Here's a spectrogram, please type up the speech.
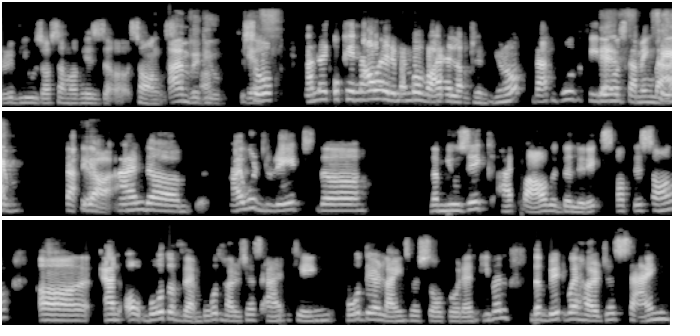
reviews of some of his uh, songs. I'm with you. So i'm like okay now i remember why i loved him you know? That whole feeling was coming back. same. That, Yeah. yeah. and um, I would rate the the music at par with the lyrics of this song. Uh, and all, both of them, both Harjas and King, both their lines were so good. And even the bit where Harjas sang,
